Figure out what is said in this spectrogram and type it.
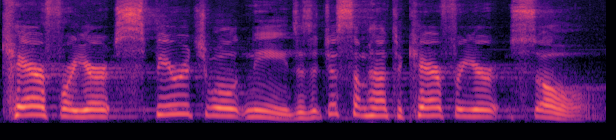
care for your spiritual needs? Is it just somehow to care for your soul?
